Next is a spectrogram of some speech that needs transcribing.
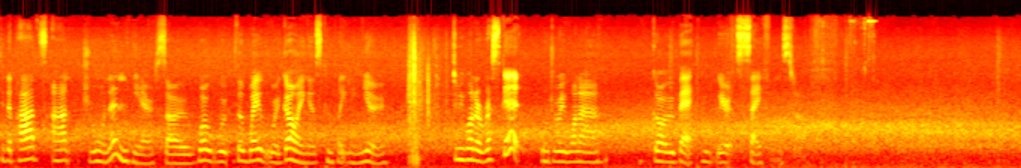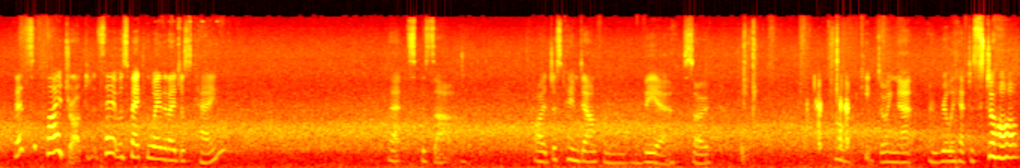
See, the paths aren't drawn in here, so the way we're going is completely new. Do we want to risk it, or do we want to go back where it's safe and stuff? That supply drop, did it say it was back the way that I just came? That's bizarre. Oh, it just came down from there, so... Oh, I keep doing that. I really have to stop.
